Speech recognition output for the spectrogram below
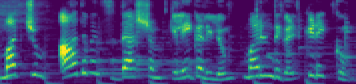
மற்றும் ஆதவன் சித்தாஷ்ரம் கிளைகளிலும் மருந்துகள் கிடைக்கும்.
